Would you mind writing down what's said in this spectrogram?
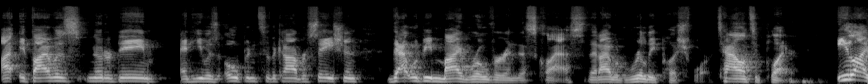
I, if I was Notre Dame and he was open to the conversation, that would be my rover in this class that I would really push for. Talented player. Eli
